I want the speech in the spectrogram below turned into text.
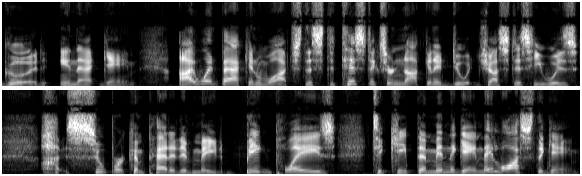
good in that game. I went back and watched. The statistics are not going to do it justice. He was super competitive, made big plays to keep them in the game. They lost the game.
